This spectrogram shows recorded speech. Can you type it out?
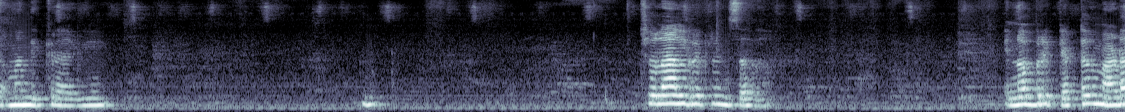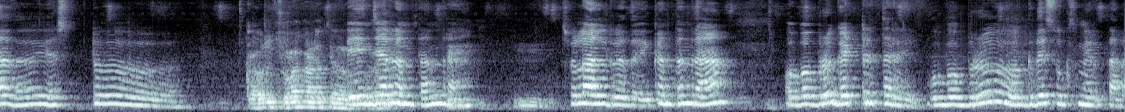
ಸಂಬಂಧಿಕರಾಗಿ. ಚಲೋ ಅಲ್ರಿ ಫ್ರೆಂಡ್ಸ್ ಅದು. ಇನ್ನೊಬ್ರಿಗೆ ಕೆಟ್ಟದ್ ಮಾಡೋದು ಎಷ್ಟು ಡೇಂಜರ್ ಅಂತಂದ್ರ. ಚಲೋ ಅಲ್ರಿ ಅದು. ಯಾಕಂತಂದ್ರ ಒಬ್ಬೊಬ್ರು ಗಟ್ಟಿರ್ತಾರೆ ಒಬ್ಬೊಬ್ರು ಒಗ್ಗದೆ ಸೂಕ್ಷ್ಮ ಇರ್ತಾರ.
